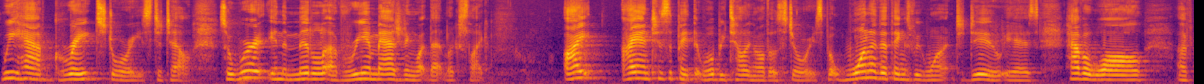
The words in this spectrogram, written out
We have great stories to tell. So we're in the middle of reimagining what that looks like. I, I anticipate that we'll be telling all those stories, but one of the things we want to do is have a wall of,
